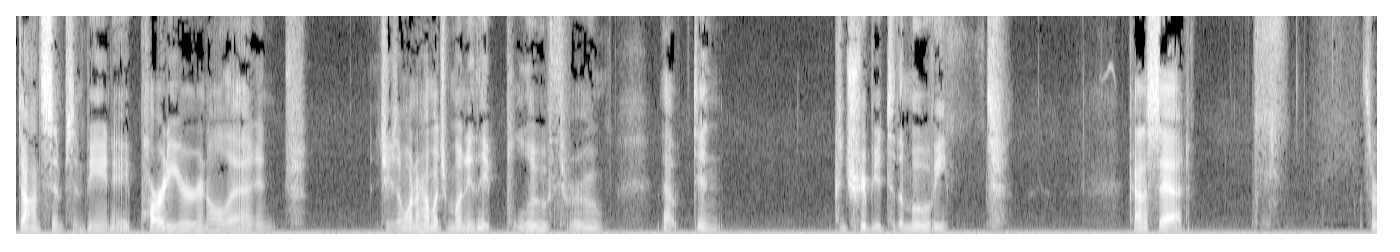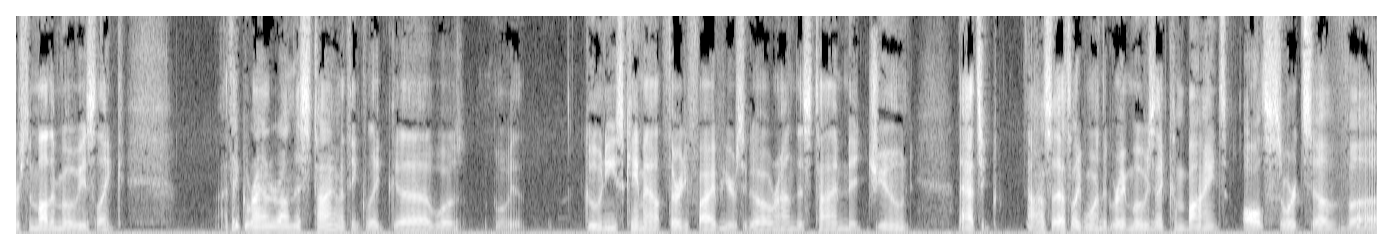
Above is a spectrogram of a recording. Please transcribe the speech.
Don Simpson being a partier and all that, and geez, I wonder how much money they blew through that didn't contribute to the movie. kind of sad. So there were some other movies like I think around around this time. I think like uh, was, what was Goonies came out 35 years ago around this time, mid June. That's a, honestly that's like one of the great movies that combines all sorts of uh,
